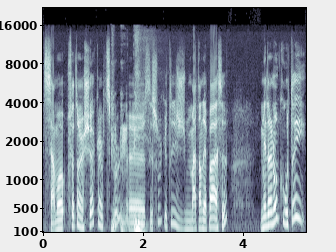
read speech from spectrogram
Ça m'a fait un choc un petit peu. Euh, c'est sûr que je m'attendais pas à ça. Mais d'un autre côté,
